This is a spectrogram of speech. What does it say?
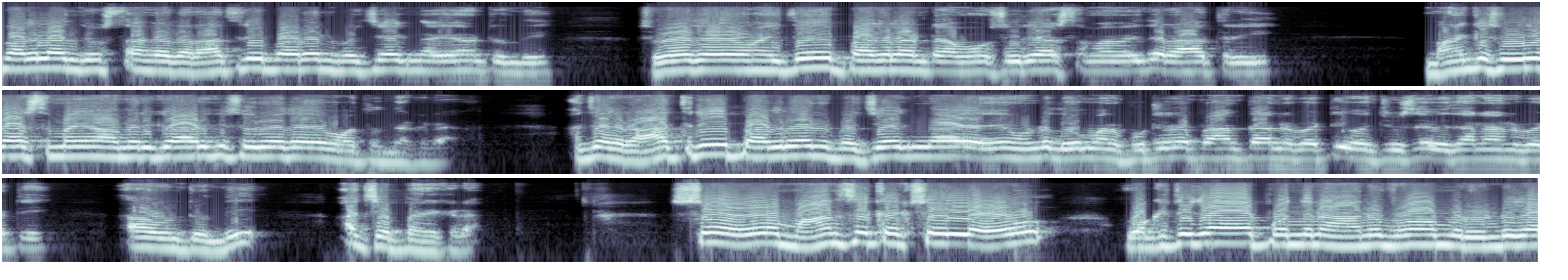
పగలని చూస్తాం కదా రాత్రి పగలని ప్రత్యేకంగా ఏముంటుంది? సూర్యోదయం అయితే పగలంటాము సూర్యాస్తమయం అయితే రాత్రి. మనకి సూర్యాస్తమయం అమెరికా వారికి సూర్యోదయం అవుతుంది అక్కడ. అంతే రాత్రి పగలని ప్రత్యేకంగా ఏం ఉండదు. మన పుట్టిన ప్రాంతాన్ని బట్టి మనం చూసే విధానాన్ని బట్టి ఉంటుంది. అది చెప్పారు ఇక్కడ. సో మానసిక కక్షల్లో ఒకటిగా పొందిన అనుభవం రెండుగా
